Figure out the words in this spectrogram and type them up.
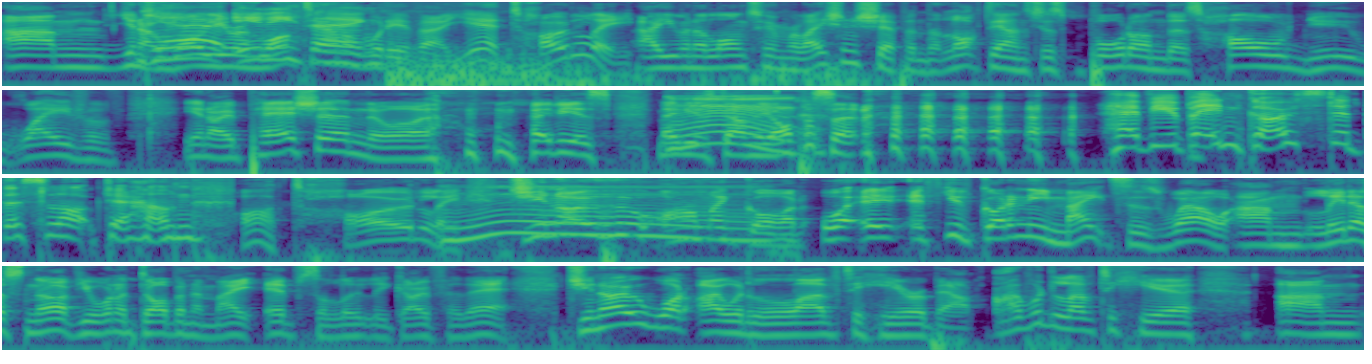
Um, you know, Yeah, while you're in lockdown or whatever. Yeah, totally. Are you in a long-term relationship and the lockdown's just brought on this whole new wave of, you know, passion, or maybe it's maybe it's done the Mm. opposite. Have you been ghosted this lockdown? Oh, totally. Do you know who? Oh my god! Or if you've got any mates as well, um, let us know if you want to dob in a mate. Absolutely, go for that. Do you know what I would love to hear about? I would love to hear um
